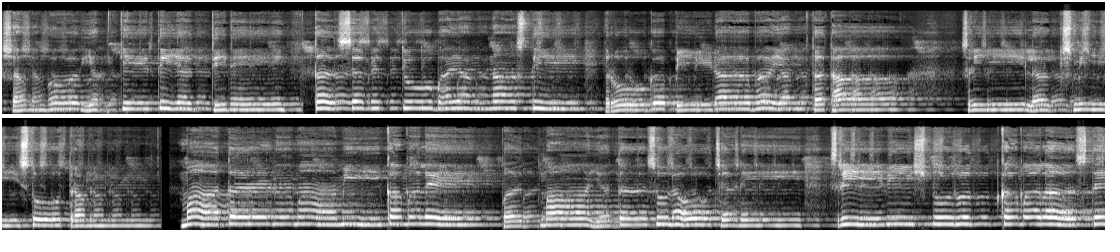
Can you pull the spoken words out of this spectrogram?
शम्भोर्यः कीर्तियद्दिने। तस्य मृत्युभयं नास्ति रोगपीडाभयं तथा श्रीलक्ष्मीस्तोत्रम् मातर्नमामि कमले पद्मायत सुलोचने श्रीविष्णुरुत्कमलस्ते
